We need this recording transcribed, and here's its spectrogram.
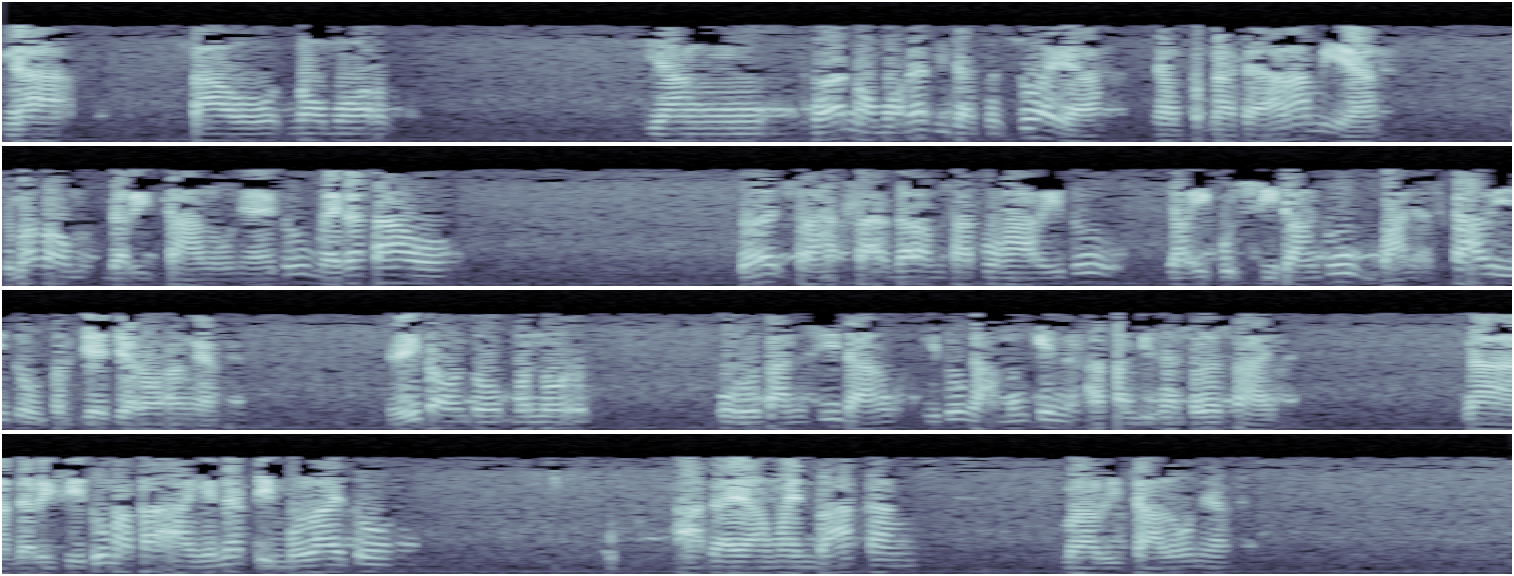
nggak tahu nomor yang soalnya nomornya tidak sesuai ya, yang pernah saya alami ya. Cuma kalau dari calonnya itu mereka tahu. Soalnya sa- sa- dalam satu hari itu yang ikut sidang itu banyak sekali itu berjejer orangnya. Jadi kalau untuk menurut urutan sidang itu nggak mungkin akan bisa selesai. Nah dari situ maka akhirnya timbullah itu ada yang main belakang melalui calonnya.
